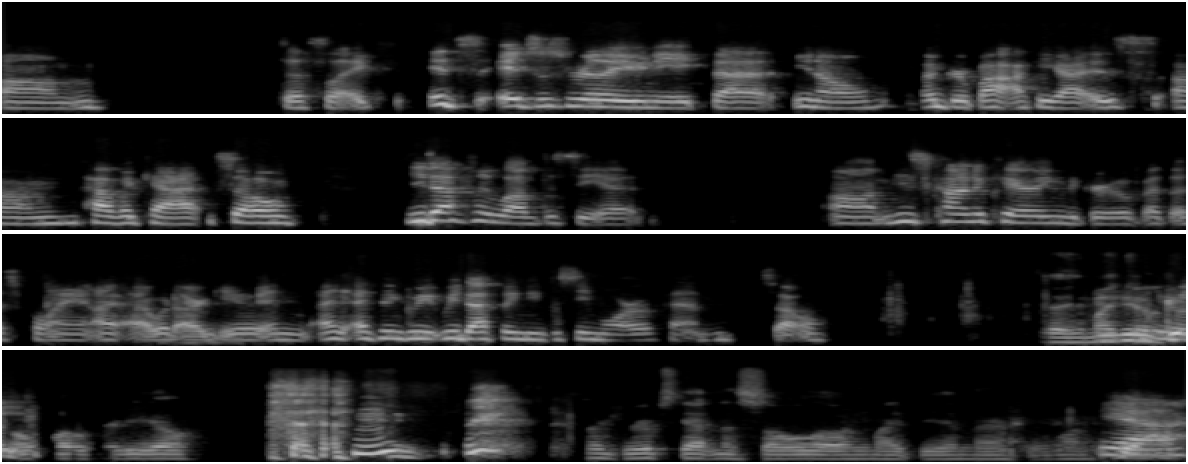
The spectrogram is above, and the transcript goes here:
um, just like it's it's just really unique that you know a group of hockey guys um, have a cat. So you definitely love to see it. Um, he's kind of carrying the group at this point, I, I would argue, and I, I think we, we definitely need to see more of him. So, Yeah, he might get a good. solo video. hmm? The group's getting a solo. He might be in there for one. yeah.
